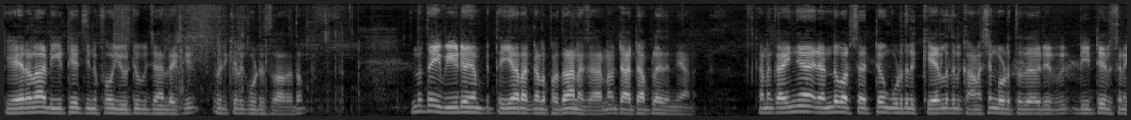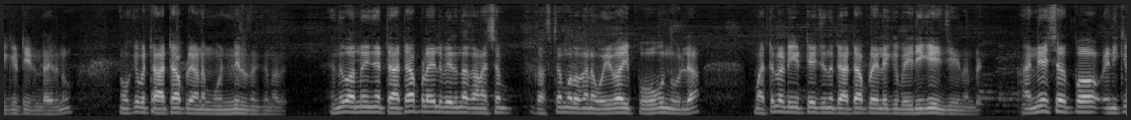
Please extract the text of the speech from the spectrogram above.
Kerala D T H info YouTube ചാനലിലേക്ക് ഒരിക്കൽ കൂടി സ്വാഗതം. ഇന്നത്തെ ഈ വീഡിയോ ഞാൻ തയ്യാറാക്കാനുള്ള പ്രധാന കാരണം ടാറ്റാ പ്ലേ തന്നെയാണ്. കാരണം കഴിഞ്ഞ രണ്ട് വർഷം ഏറ്റവും കൂടുതൽ കേരളത്തിൽ കണക്ഷൻ കൊടുത്തത് ഒരു ഡീറ്റെയിൽസിന് കിട്ടിയിട്ടുണ്ടായിരുന്നു. നോക്കിയപ്പോൾ ടാറ്റാ പ്ലേ ആണ് മുന്നിൽ നിൽക്കുന്നത്. എന്ന് പറഞ്ഞു കഴിഞ്ഞാൽ ടാറ്റാ പ്ലേയിൽ വരുന്ന കണക്ഷൻ കസ്റ്റമർ അങ്ങനെ ഒഴിവായി പോകുന്നില്ല. മറ്റുള്ള ഡി ടി എച്ച് ടാറ്റ പ്ലേയിലേക്ക് വരികയും ചെയ്യുന്നുണ്ട്. അന്വേഷിച്ചപ്പോൾ എനിക്ക്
